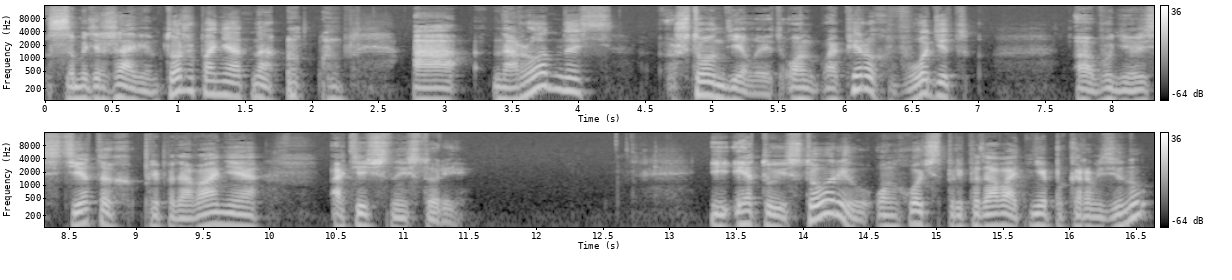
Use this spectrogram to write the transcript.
С самодержавием тоже понятно. А народность, что он делает? Он, во-первых, вводит э, в университетах преподавание отечественной истории. И эту историю он хочет преподавать не по Карамзину,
